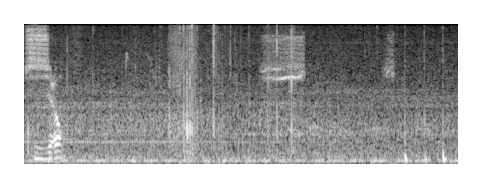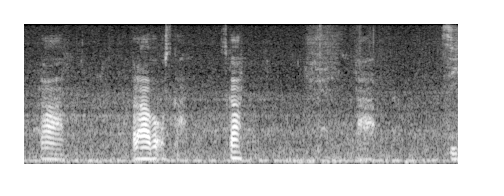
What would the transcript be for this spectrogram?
شجعو. برافو برافو اوسكار اوسكار برافو زيد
